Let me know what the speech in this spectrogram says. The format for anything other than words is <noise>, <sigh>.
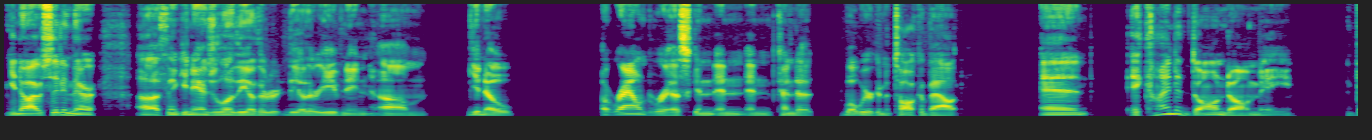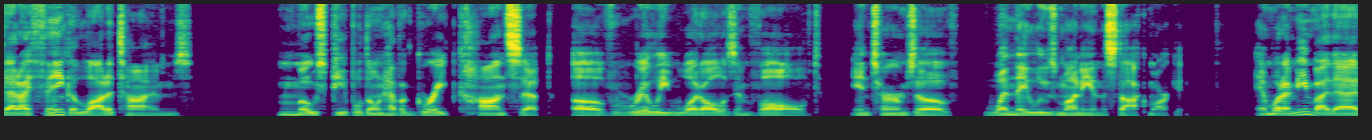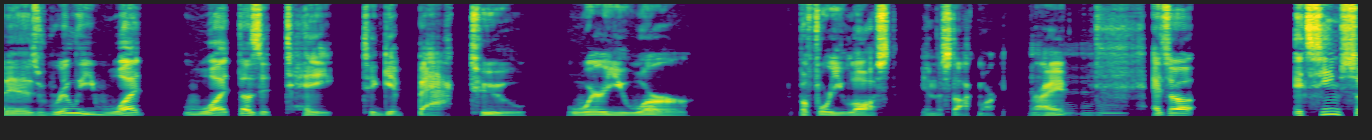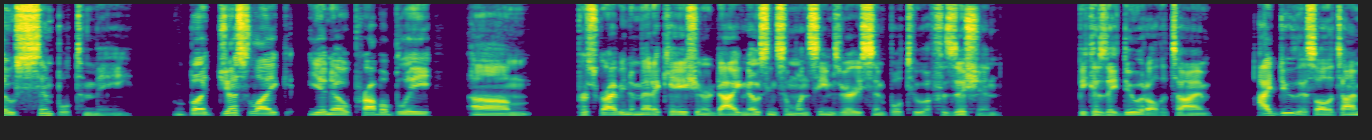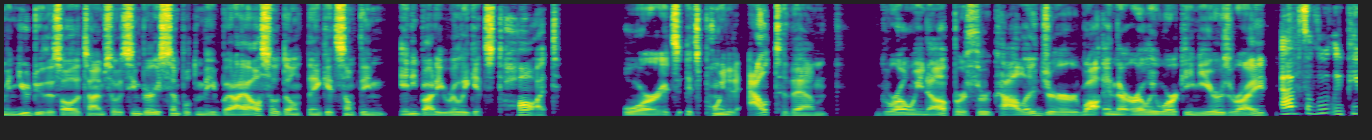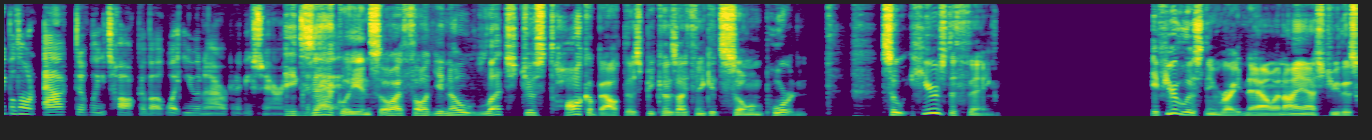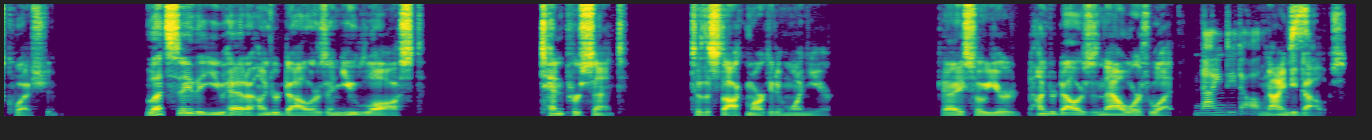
You know, I was sitting there uh, thinking, Angela, the other the other evening, um, you know, around risk and and and kind of what we were going to talk about, and it kind of dawned on me that I think a lot of times most people don't have a great concept of really what all is involved in terms of when they lose money in the stock market. And what I mean by that is really what what does it take to get back to where you were before you lost in the stock market, right? Mm-hmm. And so it seems so simple to me, but just like, you know, probably um, prescribing a medication or diagnosing someone seems very simple to a physician because they do it all the time. I do this all the time and you do this all the time. So it seemed very simple to me, but I also don't think it's something anybody really gets taught or it's it's pointed out to them growing up or through college or while in their early working years, right? Absolutely. People don't actively talk about what you and I are going to be sharing. Exactly. Today. And so I thought, you know, let's just talk about this because I think it's so important. So here's the thing if you're listening right now and I asked you this question, let's say that you had $100 and you lost 10% to the stock market in one year. Okay, so your $100 is now worth what? $90. $90.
